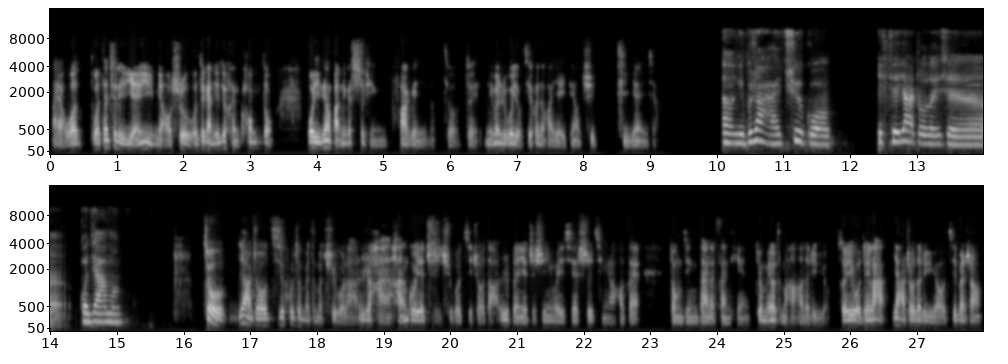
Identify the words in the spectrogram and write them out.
哎呀，我我在这里言语描述，我就感觉就很空洞。我一定要把那个视频发给你们，就对你们如果有机会的话，也一定要去体验一下。嗯，你不是还去过一些亚洲的一些国家吗？就亚洲几乎就没怎么去过啦，日韩韩国也只是去过济州岛，日本也只是因为一些事情，然后在东京待了三天，就没有怎么好好的旅游。所以我对亚亚洲的旅游基本上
